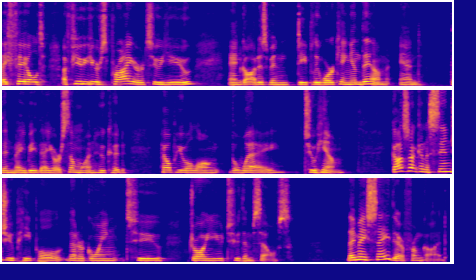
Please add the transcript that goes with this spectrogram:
They failed a few years prior to you, and God has been deeply working in them. And then maybe they are someone who could help you along the way to Him. God's not going to send you people that are going to draw you to themselves. They may say they're from God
